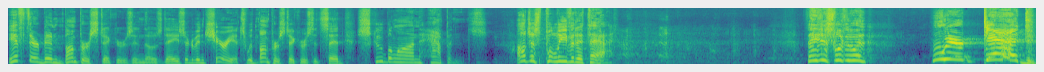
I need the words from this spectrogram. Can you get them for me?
if there had been bumper stickers in those days, there'd have been chariots with bumper stickers that said, Skubalon happens. I'll just believe it at that. they just looked at it we're dead.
